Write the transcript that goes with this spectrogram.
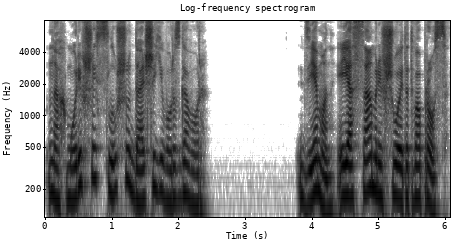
Нахмурившись, слушаю дальше его разговор. «Демон, я сам решу этот вопрос.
